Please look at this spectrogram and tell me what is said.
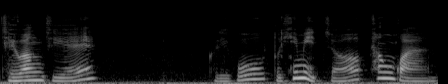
제왕지에 그리고 또 힘이 있죠. 평관,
